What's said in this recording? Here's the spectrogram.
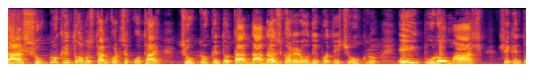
তার শুক্র কিন্তু অবস্থান করছে কোথায়? শুক্র কিন্তু তার দ্বাদশ ঘরের অধিপতি শুক্র। এই পুরো মাস সে কিন্তু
